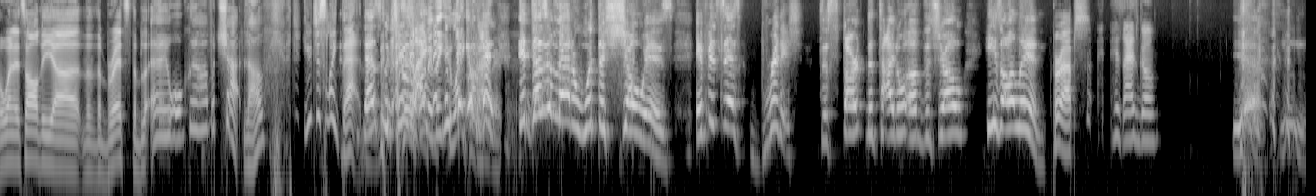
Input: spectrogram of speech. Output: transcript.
But when it's all the uh, the the Brits, the bl- hey, we'll have a chat, love. You just like that. That's what That's you the like. only thing you like about it. it. It doesn't matter what the show is. If it says British to start the title of the show, he's all in. Perhaps. His eyes go. Yeah.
